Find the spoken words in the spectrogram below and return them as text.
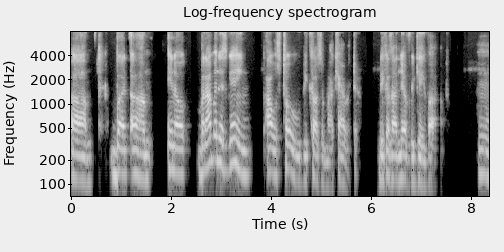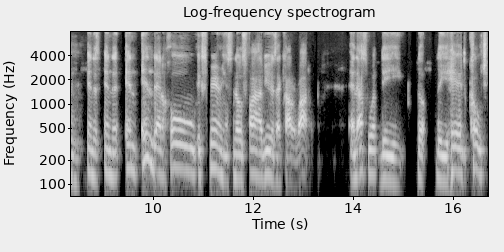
Um, but um, you know, but I'm in this game I was told because of my character, because I never gave up. Hmm. In the in the in in that whole experience in those five years at Colorado, and that's what the the the head coach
